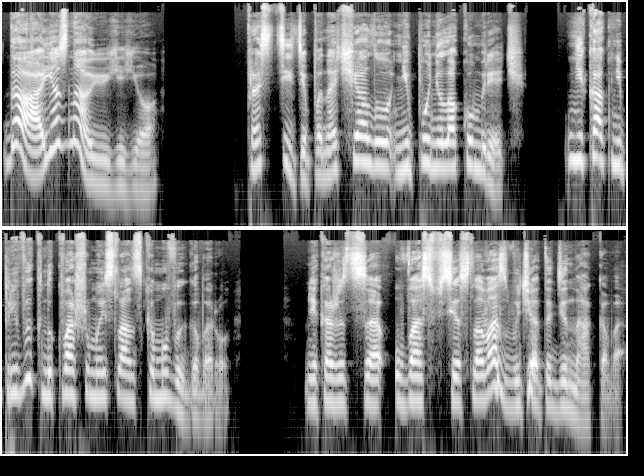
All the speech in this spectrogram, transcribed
«Да, я знаю ее. Простите, поначалу не понял, о ком речь. Никак не привыкну к вашему исландскому выговору. Мне кажется, у вас все слова звучат одинаково».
